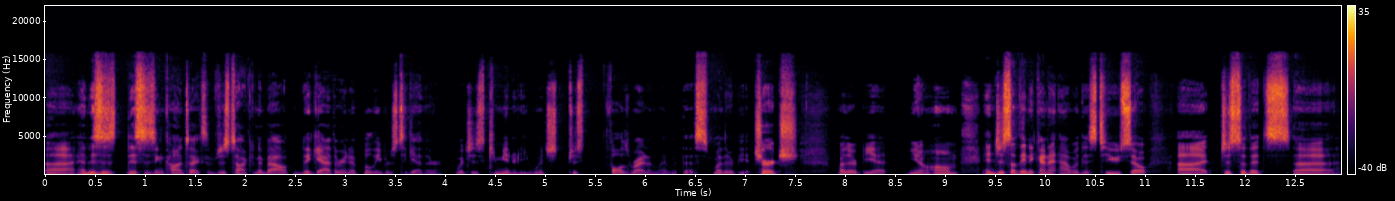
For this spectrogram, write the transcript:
Uh, and this is this is in context of just talking about the gathering of believers together, which is community, which just falls right in line with this. Whether it be at church, whether it be at you know home, and just something to kind of add with this too. So uh, just so that's uh,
